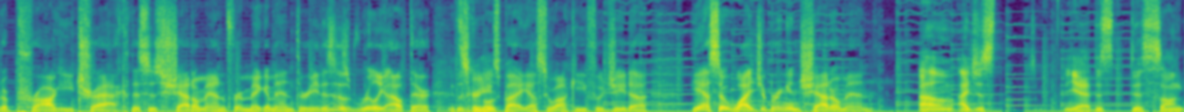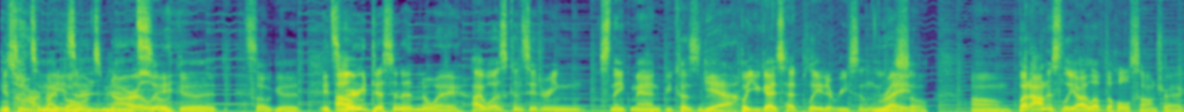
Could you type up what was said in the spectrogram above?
What a proggy track. This is Shadow Man from Mega Man 3. This is really out there. this is great. composed by Yasuaki Fujita. Yeah, so why'd you bring in Shadow Man? Um, I just Yeah, this this song gets Those into my harmonies are bones, man. It's so good, so good. It's Um, very dissonant in a way. I was considering Snake Man because Yeah. but you guys had played it recently, Right. So, um, but honestly, I love the whole soundtrack.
